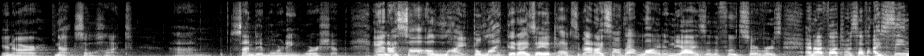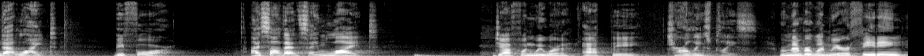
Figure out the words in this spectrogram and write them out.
in our not so hot um, Sunday morning worship. And I saw a light, the light that Isaiah talks about. I saw that light in the eyes of the food servers, and I thought to myself, I've seen that light before. I saw that same light, Jeff, when we were at the Charlie's place Remember when we were feeding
